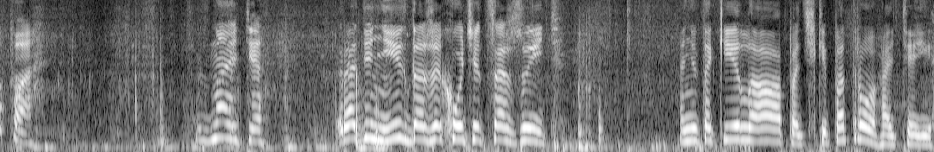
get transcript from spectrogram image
Опа. Знаєте, ради них даже хочеться жити. Вони такі лапочки, потрогайте їх.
